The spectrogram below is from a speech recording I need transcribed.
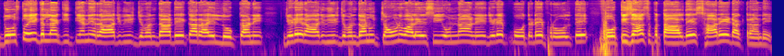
ਦੋਸਤੋ, ਇਹ ਗੱਲਾਂ ਕੀਤੀਆਂ ਨੇ ਰਾਜਵੀਰ ਜਵੰਦਾ ਦੇ ਘਰ ਆਏ ਲੋਕਾਂ ਨੇ। ਜਿਹੜੇ ਰਾਜਵੀਰ ਜਵੰਦਾ ਨੂੰ ਚਾਹਣ ਵਾਲੇ ਸੀ, ਉਹਨਾਂ ਨੇ ਜਿਹੜੇ ਪੋਤੜੇ ਫਰੋਲ ਤੇ ਫੋਰਟਿਸ ਹਸਪਤਾਲ ਦੇ ਸਾਰੇ ਡਾਕਟਰਾਂ ਦੇ।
